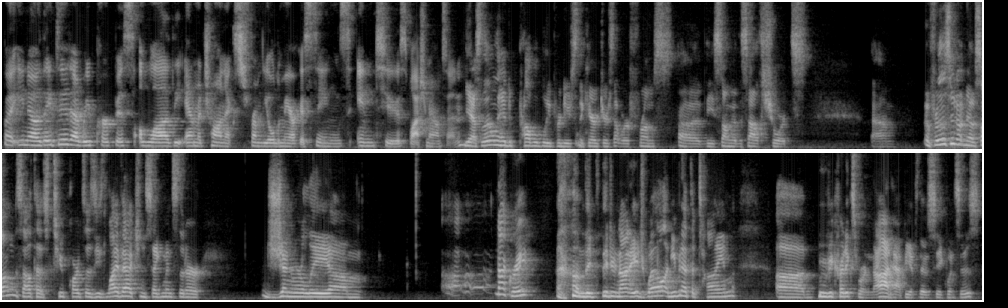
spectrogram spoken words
But you know, they did uh, repurpose a lot of the animatronics from the old America Sings into Splash Mountain. Yeah, so they only had to probably produce the characters that were from uh, the Song of the South shorts. Um, for those who don't know, Song of the South has two parts as these live action segments that are generally um, uh, not great. Um, they, they do not age well, and even at the time, uh, movie critics were not happy with those sequences,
